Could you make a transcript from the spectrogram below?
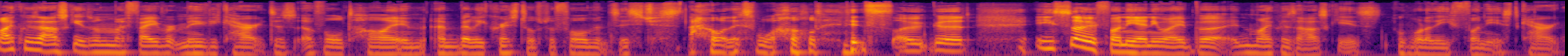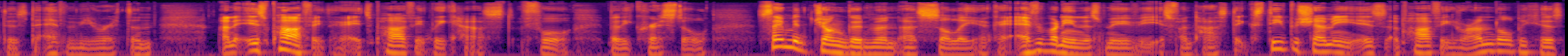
Mike Wazowski is one of my favourite movie characters of all time, and Billy Crystal's performance is just out of this world, and it's so good. He's so funny anyway, but Mike Wazowski is one of the funniest characters to ever be written, and it is perfect. Okay, it's perfectly cast for Billy Crystal. Same with John Goodman as Sully. Okay, everybody in this movie is fantastic. Steve Buscemi is a perfect Randall because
